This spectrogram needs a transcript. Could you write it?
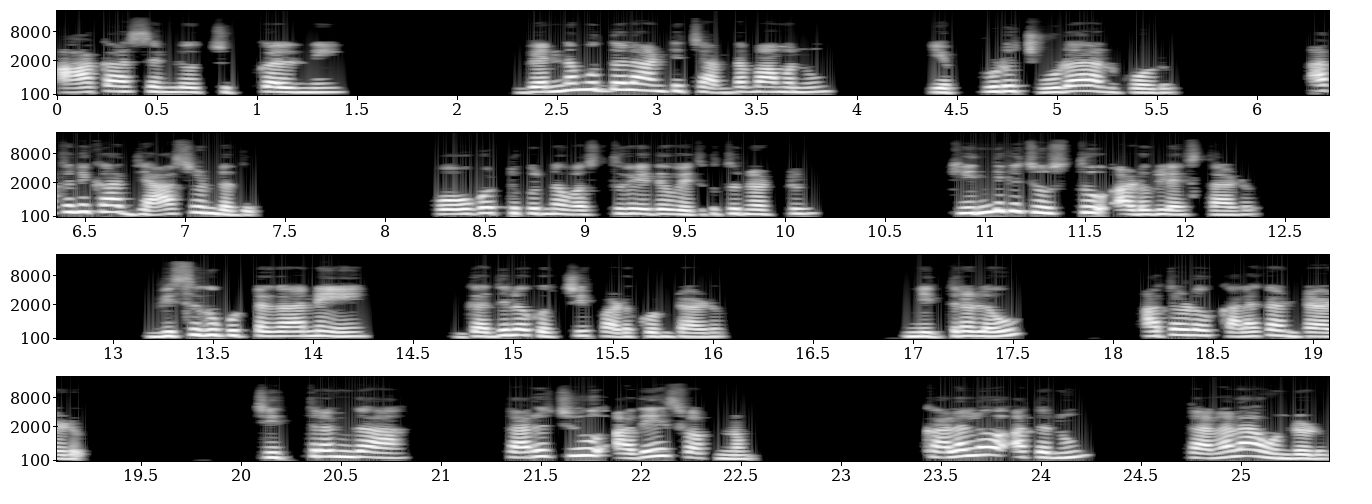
ఆకాశంలో చుక్కల్ని వెన్నముద్ద లాంటి చందమామను ఎప్పుడూ చూడాలనుకోడు. అతనికా ధ్యాసుండదు పోగొట్టుకున్న వస్తువేదో వెతుకుతున్నట్టు కిందికి చూస్తూ అడుగులేస్తాడు. విసుగు పుట్టగానే గదిలోకొచ్చి పడుకుంటాడు. నిద్రలో అతడు కలకంటాడు. చిత్రంగా తరచూ అదే స్వప్నం. కలలో అతను తనలా ఉండడు.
